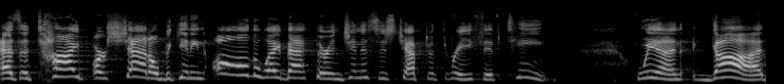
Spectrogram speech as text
as a type or shadow, beginning all the way back there in Genesis chapter 3 15, when God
